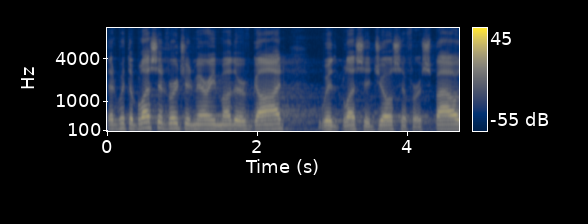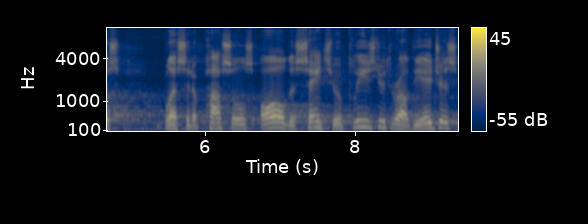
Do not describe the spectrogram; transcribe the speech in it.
that with the Blessed Virgin Mary, Mother of God, with blessed Joseph, her spouse, blessed apostles, all the saints who have pleased you throughout the ages,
